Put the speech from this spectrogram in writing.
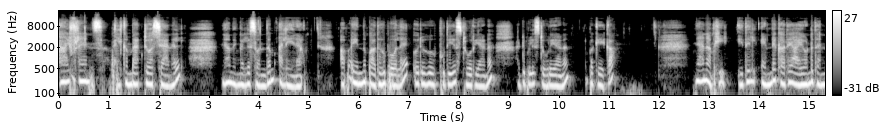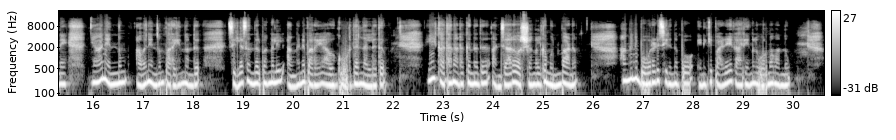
Hi friends welcome back to our channel ഞാൻ നിങ്ങളുടെ സ്വന്തം അലീന. അപ്പോൾ ഇന്ന് പതിവ് പോലെ ഒരു പുതിയ സ്റ്റോറിയാണ് അടിപൊളി സ്റ്റോറിയാണ് ഇപ്പോൾ കേൾക്കാം. ഞാൻ അഭി ഇതിൽ എന്റെ കഥ ആയതുകൊണ്ട് തന്നെ ഞാൻ എന്നും അവൻ എന്നും പറയുന്നുണ്ട്. ചില സന്ദർഭങ്ങളിൽ അങ്ങനെ പറയാവും കൂടുതൽ നല്ലത്. ഈ കഥ നടക്കുന്നത് അഞ്ചാറ് വർഷങ്ങൾക്ക് മുൻപാണ്. അങ്ങനെ ബോറടിച്ചിരുന്നപ്പോൾ എനിക്ക് പഴയ കാര്യങ്ങൾ ഓർമ്മ വന്നു.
